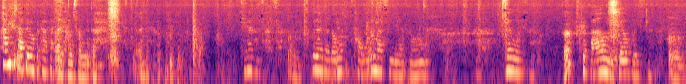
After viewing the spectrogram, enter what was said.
한큐 다 빼먹고 다 봤어요. 아이 감사합니다. 제가 감사하죠. 그래서 너무 다 말씀이라서 배우고 있어요. 어? 그 마음을 배우고 있어요. 음,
